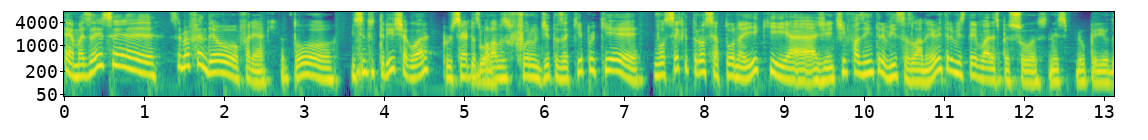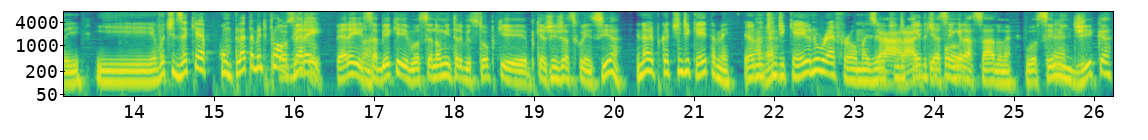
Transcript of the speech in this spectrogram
É, mas aí você você me ofendeu, Fariak. Eu tô. Me sinto triste agora por certas Bom. palavras que foram ditas aqui, porque você que trouxe à tona aí que a, a gente fazia entrevistas lá, né? Eu entrevistei várias pessoas nesse meu período aí. E eu vou te dizer que é completamente Ô, plausível. peraí, peraí, Ah. sabia que você não me entrevistou porque, porque a gente já se conhecia? Não, é porque eu te indiquei também. Eu Ah, não é? te indiquei no referral, mas eu te indiquei Caralho, do que ia tipo. ser engraçado, né? Você É. me indica,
